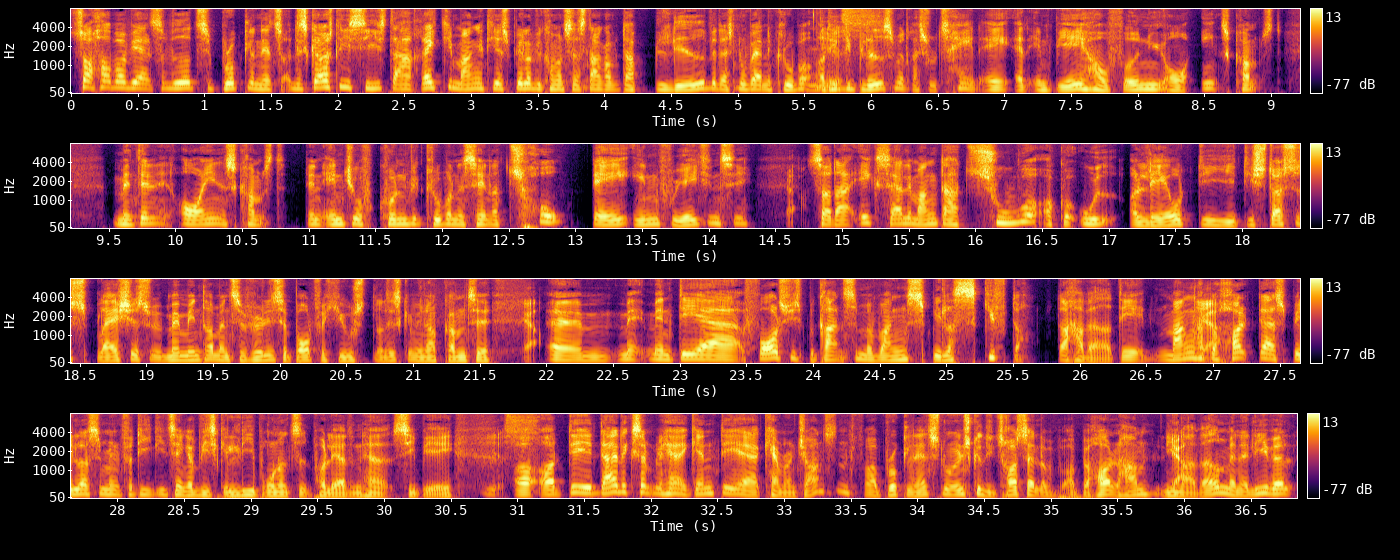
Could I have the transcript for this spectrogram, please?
Så hopper vi altså videre til Brooklyn Nets, og det skal også lige siges, der er rigtig mange af de her spillere, vi kommer til at snakke om, der er blevet ved deres nuværende klubber, yes. og det er de blevet som et resultat af, at NBA har jo fået en ny overenskomst. Men den overenskomst, den endte jo kun ved klubbernes hænder to dage inden free agency. Ja. Så der er ikke særlig mange, der har ture at gå ud og lave de, de største splashes, medmindre man selvfølgelig ser bort fra Houston, og det skal vi nok komme til. Ja. Øhm, men, men det er forholdsvis begrænset med, mange spillerskifter, der har været. Det, mange har ja. Beholdt deres spillere, simpelthen fordi de tænker, at vi skal lige bruge noget tid på at lære den her CBA. Yes. Og, og det, der er et eksempel her igen, det er Cameron Johnson fra Brooklyn Nets. Nu ønskede de trods alt at, at beholde ham lige ja. Meget hvad, men alligevel.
